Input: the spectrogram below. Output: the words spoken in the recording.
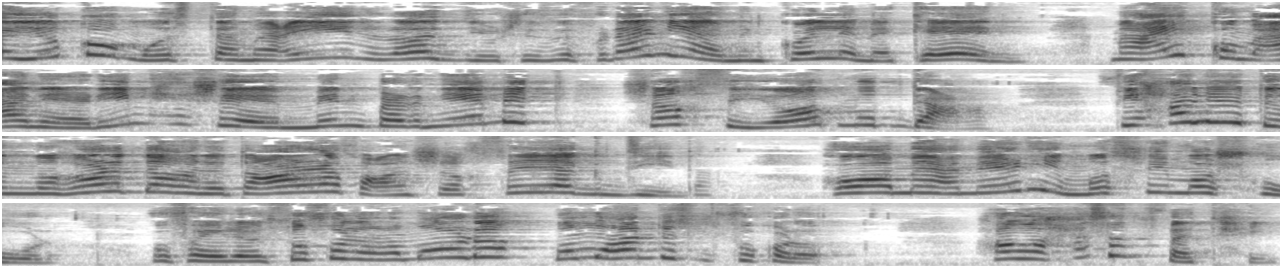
ازيكم مستمعين راديو شيزوفرينيا من كل مكان. معاكم أنا ريم هشام من برنامج شخصيات مبدعة في حلقة النهاردة هنتعرف عن شخصية جديدة. هو معماري مصري مشهور وفيلسوف العمارة ومهندس الفقراء. هو حسن فتحي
